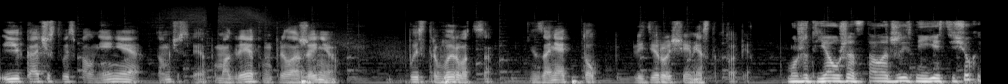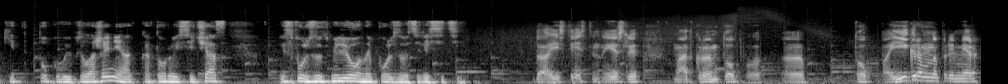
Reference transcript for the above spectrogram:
и качество исполнения в том числе помогли этому приложению быстро вырваться и занять топ, лидирующее место в топе. Может, я уже отстал от жизни, есть еще какие-то топовые приложения, которые сейчас используют миллионы пользователей сети? Да, естественно. Если мы откроем топ, э, топ по играм, например,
